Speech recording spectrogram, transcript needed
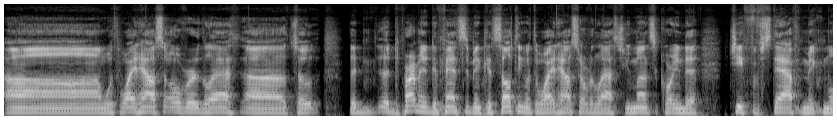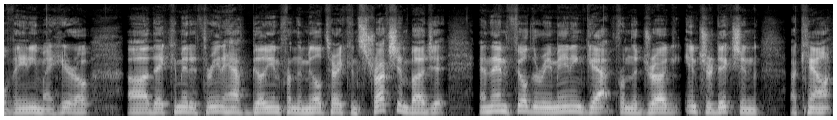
Um, with White House over the last, uh, so the, the Department of Defense has been consulting with the White House over the last few months, according to Chief of Staff Mick Mulvaney, my hero. Uh, they committed three and a half billion from the military construction budget, and then filled the remaining gap from the drug interdiction account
